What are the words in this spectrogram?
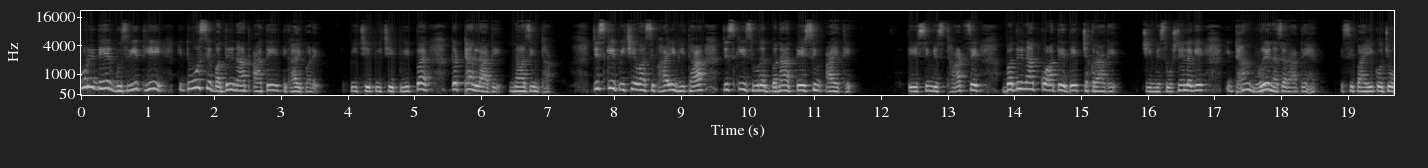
थोड़ी देर गुजरी थी कि दूर से बद्रीनाथ आते दिखाई पड़े। पीछे पीछे पीठ पर गट्ठर लादे नाजिम था। जिसके पीछे वह सिपाही भी था, जिसकी सूरत बना तेज सिंह आए थे। तेज सिंह इस ठाट से बद्रीनाथ को आते देख चकरा गए। जी में सोचने लगे कि ढंग बुरे नज़र आते हैं। इस सिपाही को जो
